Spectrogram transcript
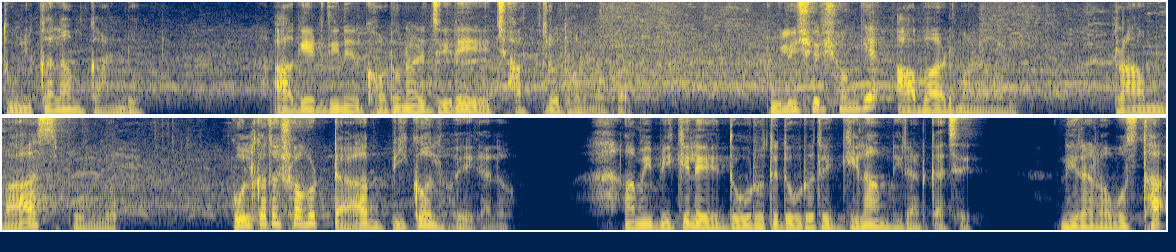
তুলকালাম কাণ্ড। আগের দিনের ঘটনার জেরে ছাত্র ধর্মঘট। পুলিশের সঙ্গে আবার মারামারি। ট্রাম বাস পড়ল। কলকাতা শহরটা বিকল হয়ে গেল। আমি বিকেলে দৌড়তে দৌড়তে গেলাম নীরার কাছে। নীরার অবস্থা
